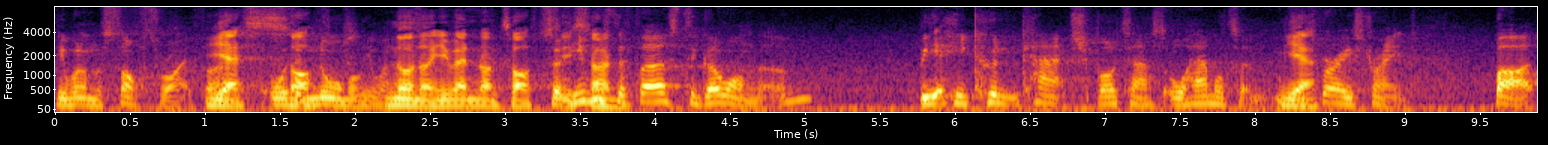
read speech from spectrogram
He went on the softs right first. yes Or was soft. it normal? He went. no on? no he went on softs. So he, was the first to go on them, but yet he couldn't catch Bottas or Hamilton, which Yeah. is very strange. But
